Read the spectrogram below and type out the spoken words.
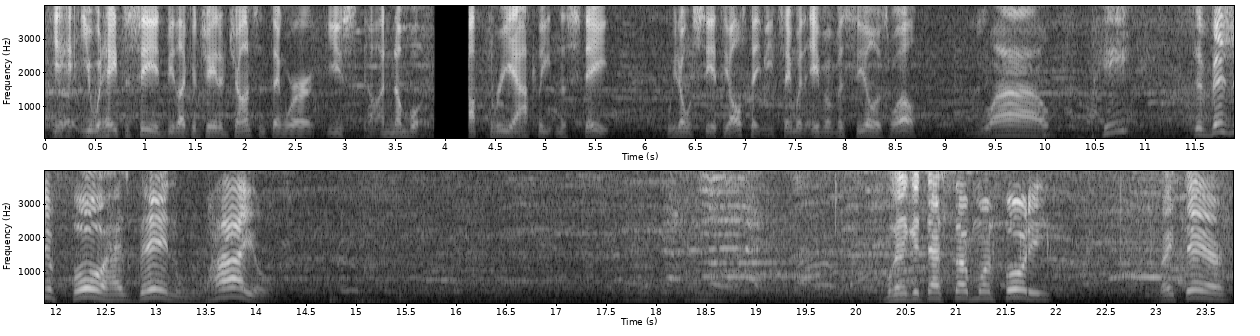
You, you would hate to see it be like a Jada Johnson thing where you a number top three athlete in the state. We don't see at the All-State meet. Same with Ava Vasile as well. Wow. Pete, Division Four has been wild. We're gonna get that sub 140 right there.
